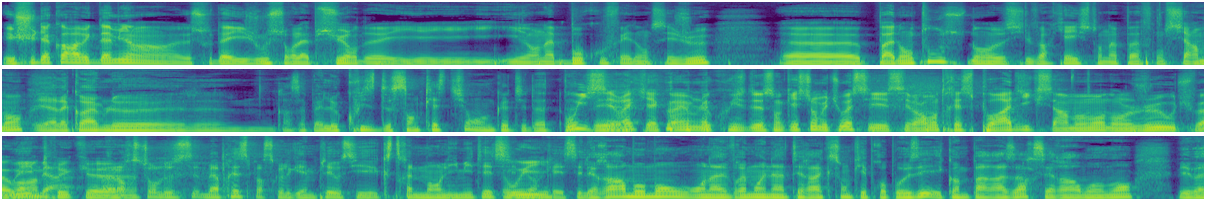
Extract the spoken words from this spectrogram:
Et je suis d'accord avec Damien, hein, Souda, il joue sur l'absurde, il, il en a beaucoup fait dans ses jeux. Euh, pas dans tous, dans Silver Case, t'en as pas foncièrement. Et elle a quand même le, le ça s'appelle, le quiz de 100 questions hein, que tu dois te Oui, taper. c'est vrai qu'il y a quand même le quiz de 100 questions, mais tu vois, c'est vraiment très sporadique. C'est un moment dans le jeu où tu vas avoir Oui, un mais truc. euh, Alors sur le, mais après c'est parce que le gameplay est aussi extrêmement limité. Oui. C'est les rares moments où on a vraiment une interaction qui est proposée et comme par hasard, ces rares moments, il va,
